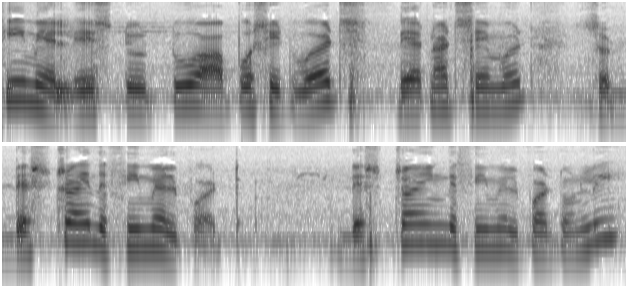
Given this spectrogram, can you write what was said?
female is two two opposite words they are not same word. So destroy the female part. Destroying the female part only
